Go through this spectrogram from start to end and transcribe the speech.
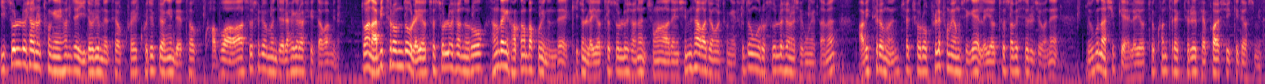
이 솔루션을 통해 현재 이더리움 네트워크의 고질병인 네트워크 과부하와 수수료 문제를 해결할 수 있다고 합니다. 또한 Arbitrum도 layer 2 솔루션으로 상당히 각광받고 있는데 기존 layer 2 솔루션은 중앙화된 심사 과정을 통해 수동으로 솔루션을 제공했다면 Arbitrum은 최초로 플랫폼 형식의 layer 2 서비스를 지원해 누구나 쉽게 layer 2 contract를 배포할 수 있게 되었습니다.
